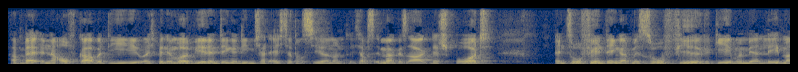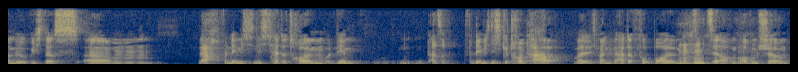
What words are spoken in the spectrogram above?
habe eine Aufgabe, die, oder ich bin involviert in Dinge, die mich halt echt interessieren. Und ich habe es immer gesagt, der Sport in so vielen Dingen hat mir so viel gegeben und mir ein Leben ermöglicht, das ähm, ja, von dem ich nicht hätte träumen und dem, also von dem ich nicht geträumt habe, weil ich meine, wer hat der Football mit 17 auf, dem- auf dem Schirm?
